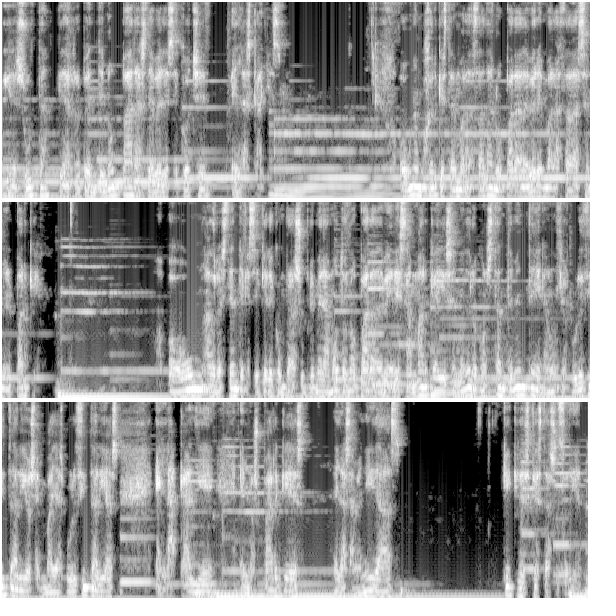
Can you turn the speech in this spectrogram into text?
y resulta que de repente no paras de ver ese coche en las calles? O una mujer que está embarazada no para de ver embarazadas en el parque o un adolescente que se quiere comprar su primera moto no para de ver esa marca y ese modelo constantemente en anuncios publicitarios, en vallas publicitarias, en la calle, en los parques, en las avenidas. ¿Qué crees que está sucediendo?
